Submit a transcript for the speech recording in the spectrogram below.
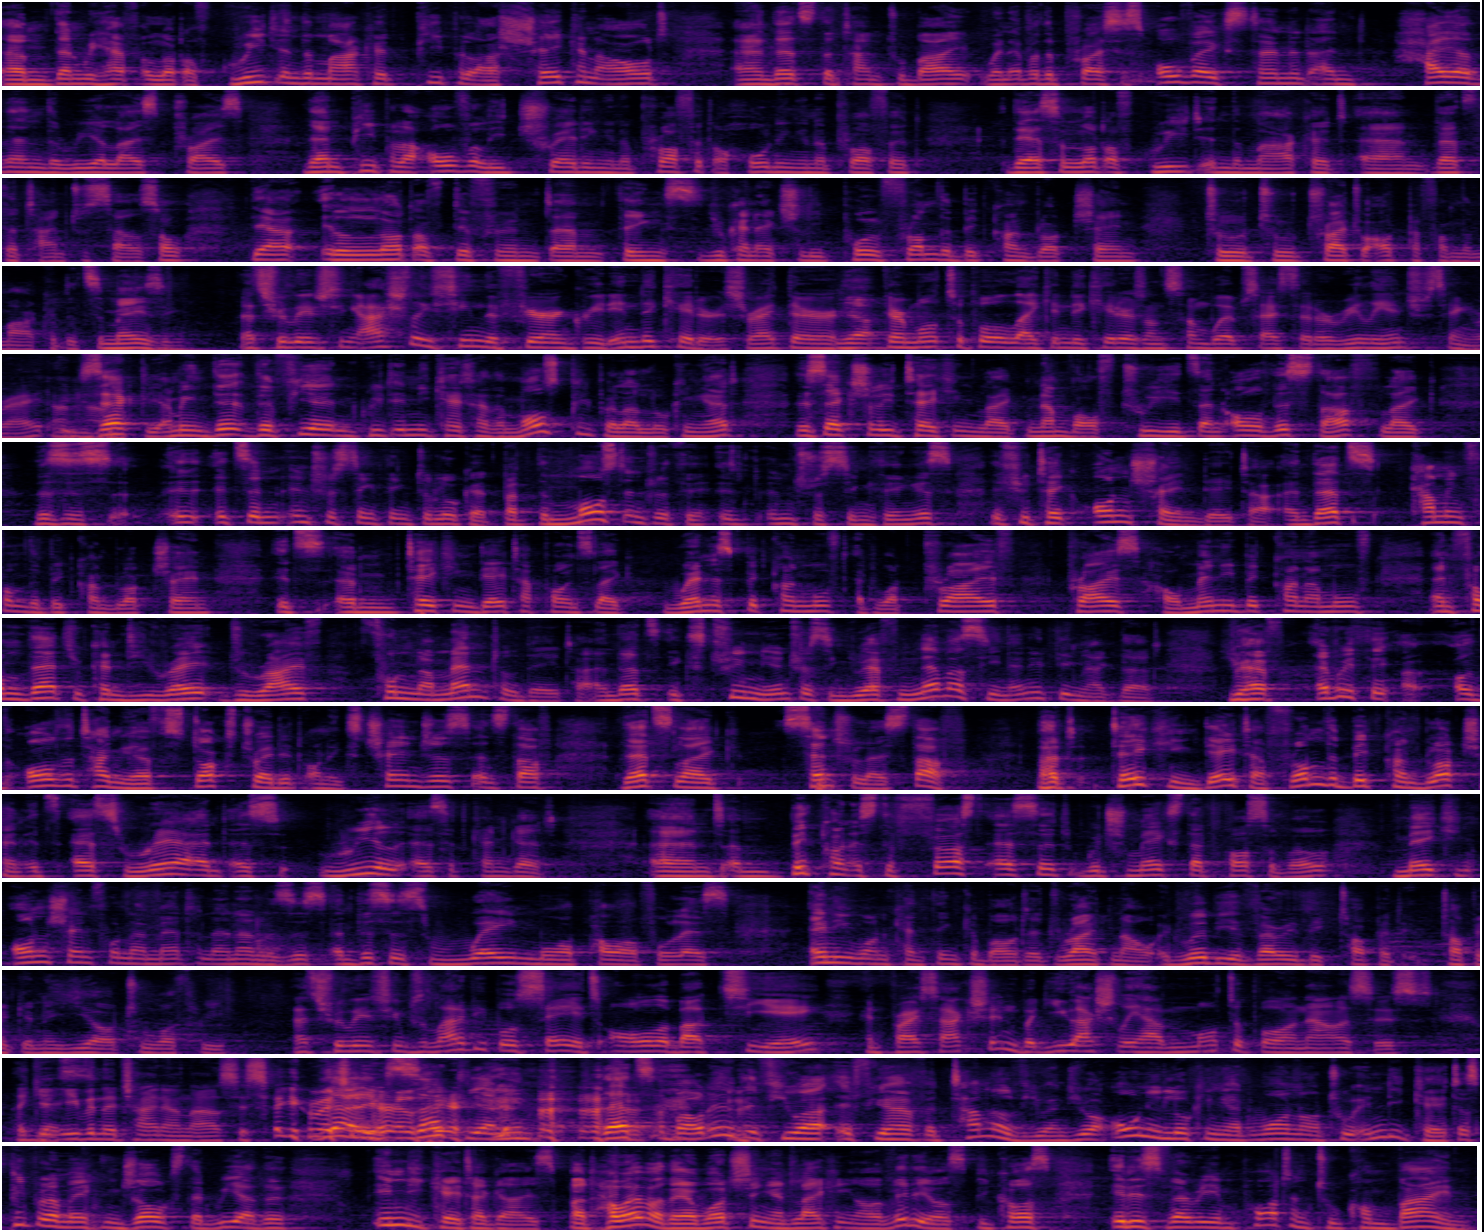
Um, then we have a lot of greed in the market. People are shaken out, and that's the time to buy. Whenever the price is overextended and higher than the realized price, then people are overly trading in a profit or holding in a profit. There's a lot of greed in the market, and that's the time to sell. So there are a lot of different um, things you can actually pull from the Bitcoin blockchain to, to try to outperform the market. It's amazing. That's really interesting. I actually seen the fear and greed indicators, right? There, yeah. there are multiple like indicators on some websites that are really interesting, right? exactly. How... I mean, the, the fear and greed indicator that most people are looking at is actually taking like number of tweets and all this stuff. Like this is, it's an interesting thing to look at. But the most interesting thing is if you take on-chain data, and that's coming from the Bitcoin blockchain, it's um, taking data points like when is Bitcoin moved, at what price, price, how many Bitcoin are moved, and from that you can derive fundamental data, and that's extremely interesting. You have never seen anything like that. You have everything, uh, all the time you have stocks traded on exchanges and stuff. That's like centralized stuff. But taking data from the Bitcoin blockchain, it's as rare and as real as it can get. And um, Bitcoin is the first asset which makes that possible, making on-chain fundamental analysis. And this is way more powerful as anyone can think about it right now. It will be a very big topic, topic in a year or two or three. That's really interesting because a lot of people say it's all about TA and price action, but you actually have multiple analysis, like yes. even the China analysis. So you mentioned yeah, exactly. Earlier. I mean, that's about it. If you are if you have a tunnel view and you are only looking at one or two indicators, people are making jokes that we are the indicator guys. But however, they're watching and liking our videos because it is very important to combine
